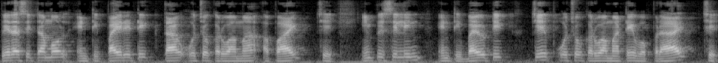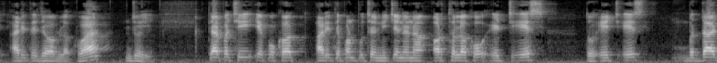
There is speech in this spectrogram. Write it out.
પેરાસિટામોલ એન્ટીપાયરેટિક તાવ ઓછો કરવામાં અપાય છે. ઇમ્પિસિલિન એન્ટીબાયોટિક ચેપ ઓછો કરવા માટે વપરાય છે. આ રીતે જવાબ લખવા જોઈએ. ત્યાર પછી એક વખત આ રીતે પણ પૂછે, નીચેનાના અર્થ લખો, એચ એસ. તો એચ એસ બધા જ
